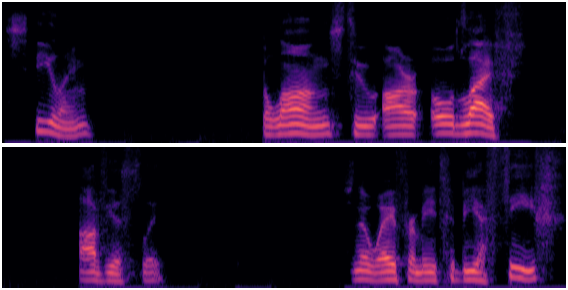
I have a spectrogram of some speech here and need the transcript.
stealing belongs to our old life, obviously. There's no way for me to be a thief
